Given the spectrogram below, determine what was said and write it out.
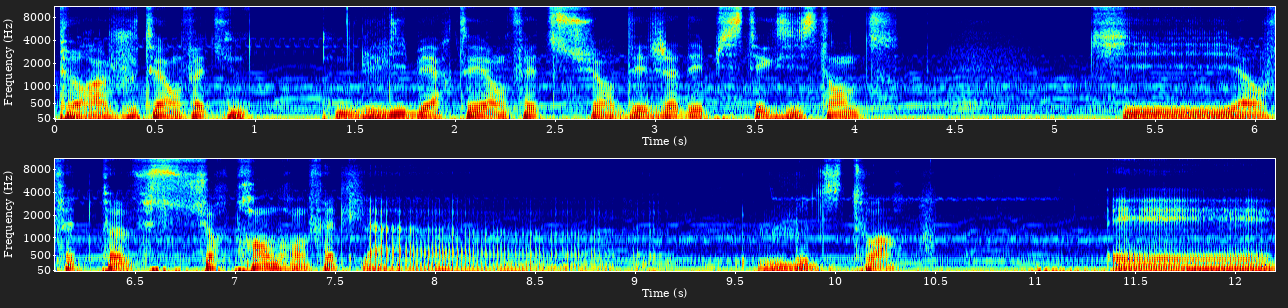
peut rajouter en fait une, liberté en fait sur déjà des pistes existantes qui en fait peuvent surprendre en fait la l'auditoire. Et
